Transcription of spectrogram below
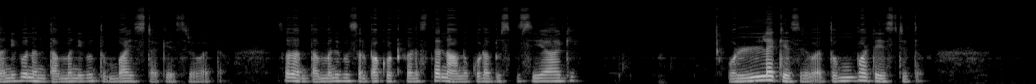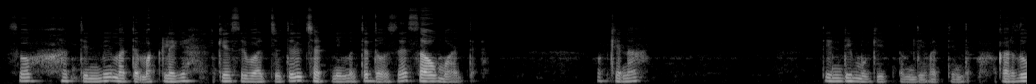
ನನಗೂ ನನ್ನ ತಮ್ಮನಿಗೂ ತುಂಬ ಇಷ್ಟ ಕೇಸರಿ ಬಾತ್ ಸೊ ನನ್ನ ತಮ್ಮನಿಗೂ ಸ್ವಲ್ಪ ಕೊಟ್ಟು ಕಳಿಸ್ದೆ, ನಾನು ಕೂಡ ಬಿಸಿ ಬಿಸಿಯಾಗಿ. ಒಳ್ಳೆ ಕೇಸರಿ ಬಾತ್ ತುಂಬ ಟೇಸ್ಟ್ ಇತ್ತು. ಸೊ ಅದು ತಿಂದು ಮತ್ತು ಮಕ್ಕಳಿಗೆ ಕೇಸರಿ ಬಾತ್ ಜೊತೆಲಿ ಚಟ್ನಿ ಮತ್ತು ದೋಸೆ ಸರ್ವ್ ಮಾಡಿದೆ. ಓಕೆನಾ ತಿಂಡಿ ಮುಗೀತು ನಮ್ದು ಇವತ್ತಿಂದು. ಕರೆದು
